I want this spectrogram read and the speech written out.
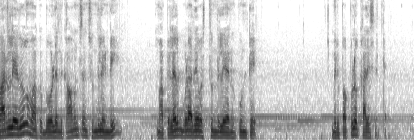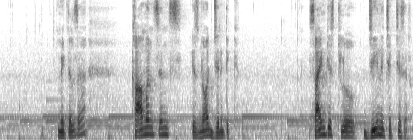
పర్లేదు మాకు బోల్డ్ కామన్ సెన్స్ ఉందిలేండి. మా పిల్లలకు కూడా అదే వస్తుందిలే అనుకుంటే మీరు పప్పులో కాలేసినట్టే. మీకు తెలుసా? Common sense is not genetic. సైంటిస్టులు జీని చెక్ చేశారు.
